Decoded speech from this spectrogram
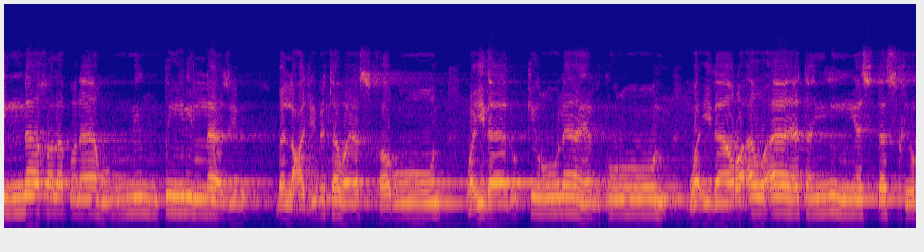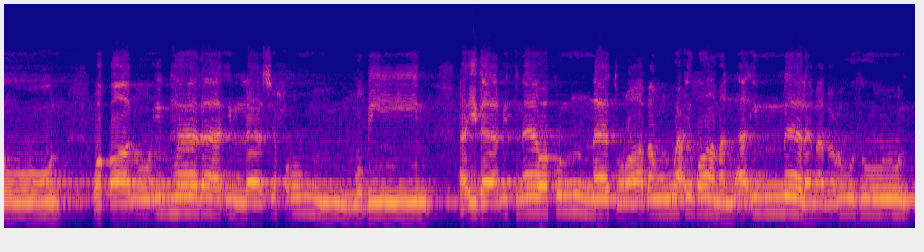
انا خلقناهم من طين لازب بل عجبت ويسخرون. واذا ذكروا لا يذكرون واذا راوا إيه يستسخرون. وقالوا ان هذا الا سحر مبين. أإذا متنا وكنا ترابا وعظاما أإنا لمبعوثون.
